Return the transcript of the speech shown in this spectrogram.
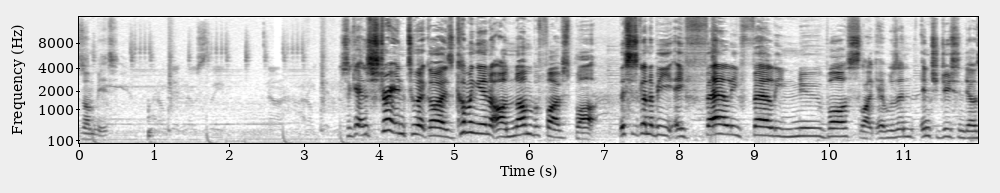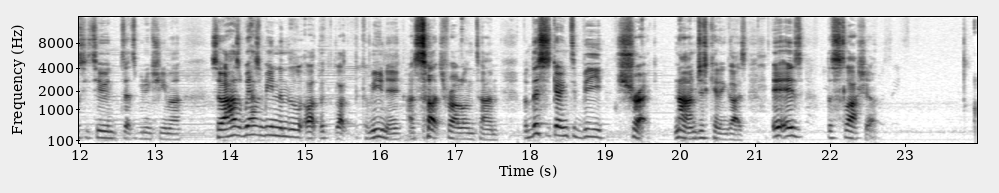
Zombies. So getting straight into it guys, coming in at our number 5 spot, this is going to be a fairly, fairly new boss, like it was in, introduced in DLC 2 in Zetsubou Shima. So it has, we hasn't been in the like, the like the community as such for a long time. But this is going to be Shrek. Nah, I'm just kidding guys. It is the slasher.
